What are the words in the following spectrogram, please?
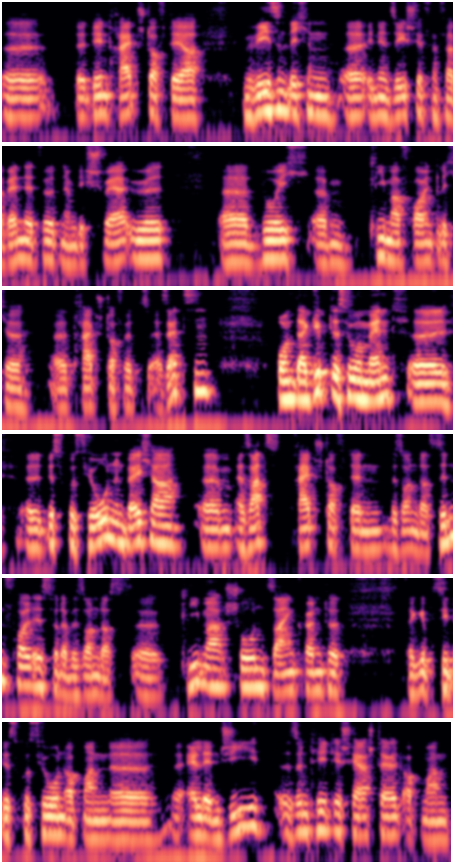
äh, den Treibstoff, der im Wesentlichen äh, in den Seeschiffen verwendet wird, nämlich Schweröl, äh, durch ähm, klimafreundliche äh, Treibstoffe zu ersetzen. Und da gibt es im Moment äh, äh, Diskussionen, welcher ähm, Ersatztreibstoff denn besonders sinnvoll ist oder besonders äh, klimaschonend sein könnte. Da gibt es die Diskussion, ob man äh, LNG synthetisch herstellt, ob man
